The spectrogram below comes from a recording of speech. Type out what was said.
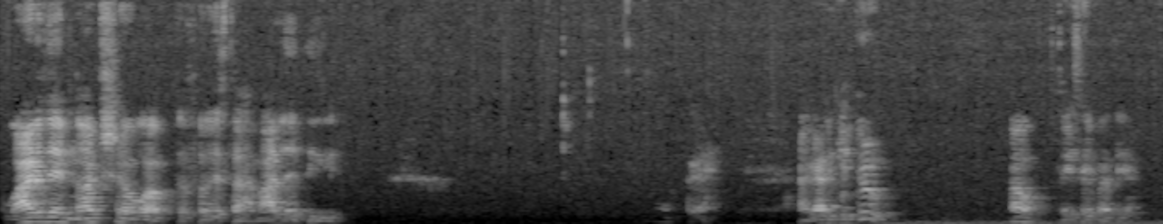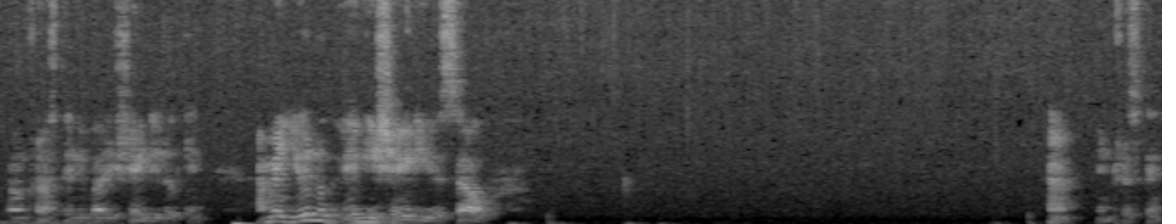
Why did it not show up the first time? I let the. Okay. I gotta get through. Oh, stay safe out there. Don't trust anybody shady looking. I mean, you look very shady yourself. Huh, interesting.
